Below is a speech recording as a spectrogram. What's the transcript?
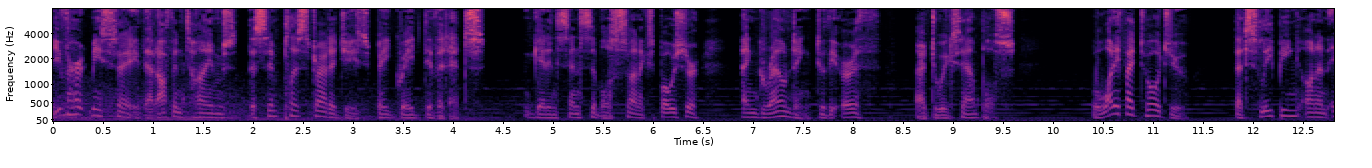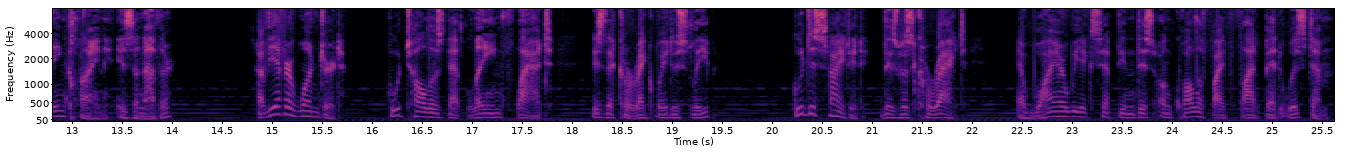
You've heard me say that oftentimes the simplest strategies pay great dividends. Getting sensible sun exposure and grounding to the earth are two examples. But what if I told you that sleeping on an incline is another? Have you ever wondered who told us that laying flat is the correct way to sleep? Who decided this was correct? And why are we accepting this unqualified flatbed wisdom?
